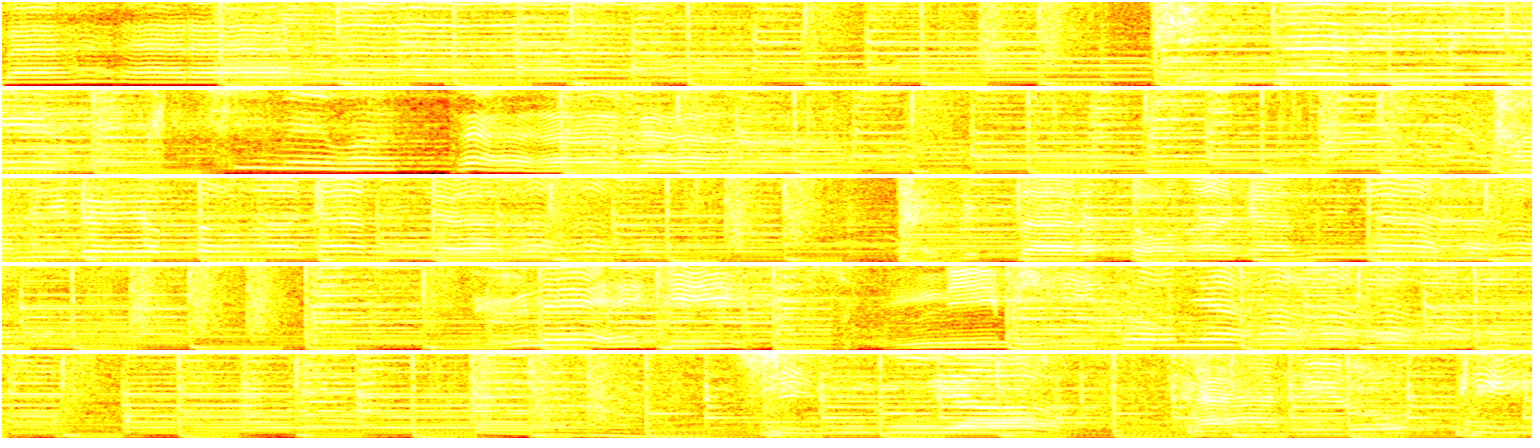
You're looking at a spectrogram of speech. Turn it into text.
말아라. 빛나는 아침에 왔다가 밤이 되어 떠나가느냐? 달빛 따라 떠나가느냐? 눈에기 손님이 더냐? 친구여 잔을 높이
